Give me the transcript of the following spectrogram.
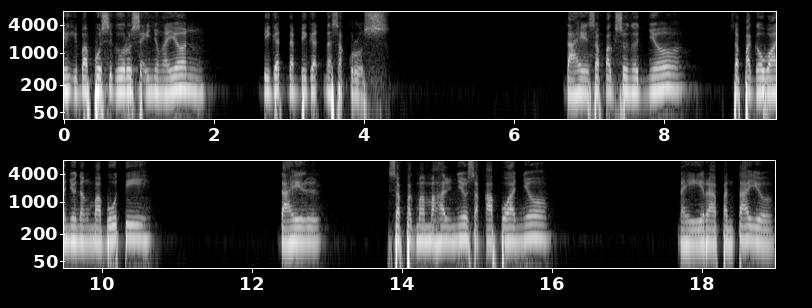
Yung iba po siguro sa inyo ngayon, bigat na bigat na sa krus. Dahil sa pagsunod nyo, sa paggawa nyo ng mabuti, dahil sa pagmamahal nyo sa kapwa nyo, nahihirapan tayo,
